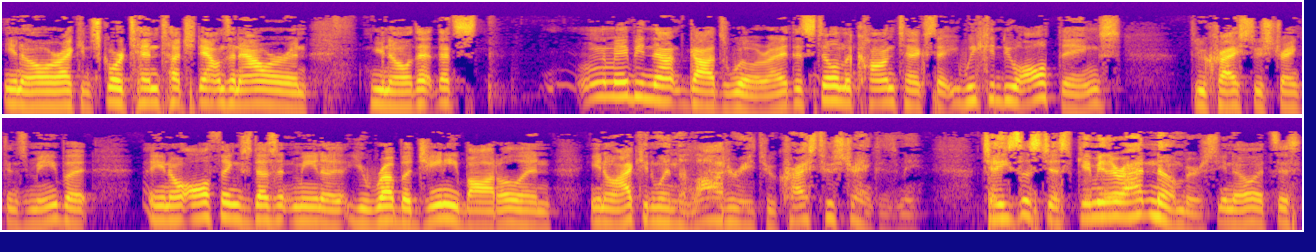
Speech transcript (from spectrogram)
you know, or I can score 10 touchdowns an hour, and you know that that's mm, maybe not God's will, right? It's still in the context that we can do all things through Christ who strengthens me, but you know, all things doesn't mean a, you rub a genie bottle and you know I can win the lottery through Christ who strengthens me. Jesus, just give me the right numbers. You know, it's just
